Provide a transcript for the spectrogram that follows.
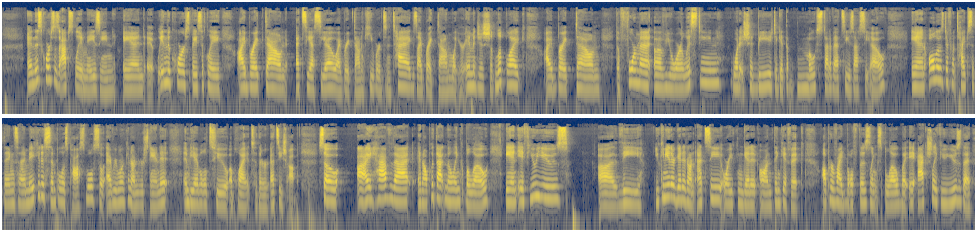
And this course is absolutely amazing. And in the course, basically, I break down Etsy SEO, I break down keywords and tags, I break down what your images should look like, I break down the format of your listing, what it should be to get the most out of Etsy's SEO, and all those different types of things. And I make it as simple as possible so everyone can understand it and be able to apply it to their Etsy shop. So I have that, and I'll put that in the link below. And if you use uh, the you can either get it on Etsy or you can get it on Thinkific. I'll provide both those links below. But it actually, if you use the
